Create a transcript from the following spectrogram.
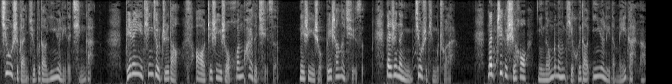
就是感觉不到音乐里的情感。别人一听就知道，哦，这是一首欢快的曲子，那是一首悲伤的曲子，但是呢，你就是听不出来。那这个时候，你能不能体会到音乐里的美感呢？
